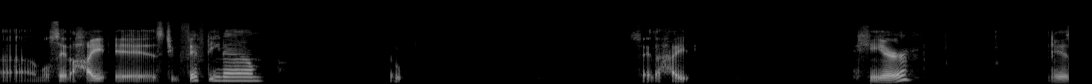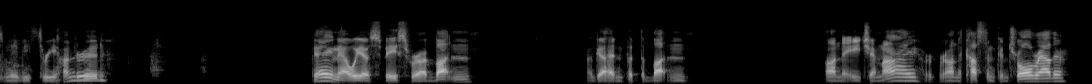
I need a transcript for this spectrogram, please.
Uh, we'll say the height is 250 now. Say the height here is maybe 300. Okay, now we have space for our button. I'll go ahead and put the button on the HMI or on the custom control rather.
